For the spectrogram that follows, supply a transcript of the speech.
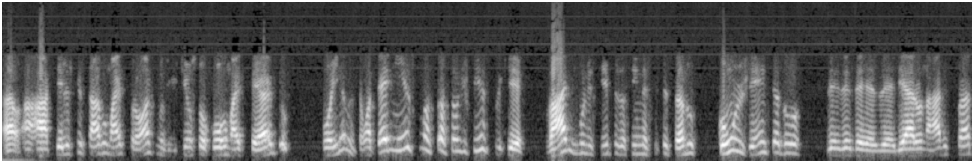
a- a- aqueles que estavam mais próximos e que tinham socorro mais perto, foi indo. Então, até nisso, uma situação difícil, porque vários municípios, assim, necessitando com urgência do, de- de- de- de aeronaves para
